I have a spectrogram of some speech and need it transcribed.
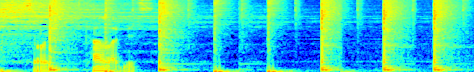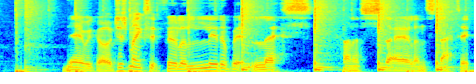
So it's kind of like this. There we go. It just makes it feel a little bit less kind of stale and static.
